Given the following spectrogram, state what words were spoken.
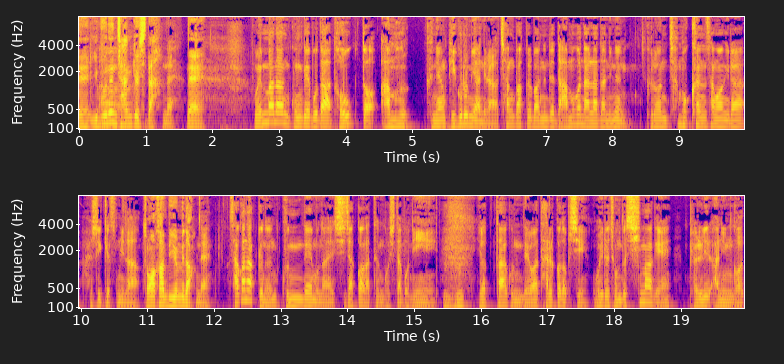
예, 이분은 아. 장교시다. 네. 네, 웬만한 공대보다 더욱더 암흑, 그냥 비구름이 아니라 창밖을 봤는데 나무가 날아다니는 그런 참혹한 상황이라 할 수 있겠습니다. 정확한 비유입니다. 네. 사관학교는 군대 문화의 시작과 같은 곳이다 보니 여타 군대와 다를 것 없이 오히려 좀 더 심하게 별일 아닌 것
